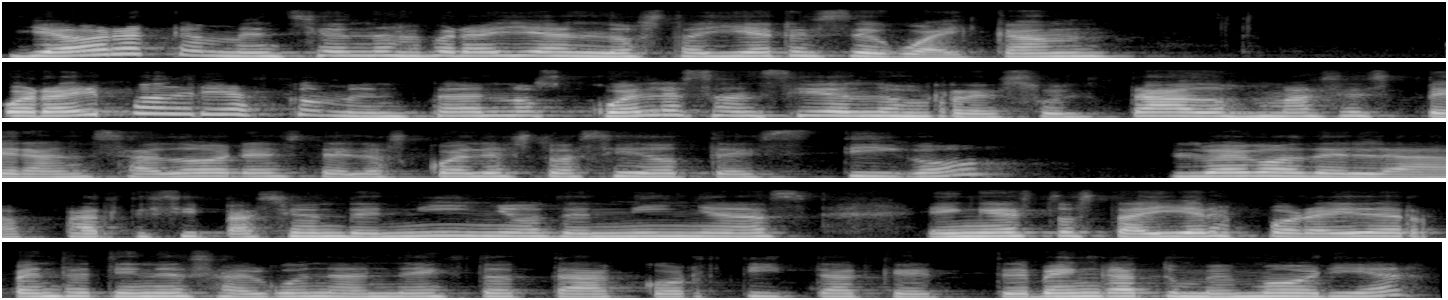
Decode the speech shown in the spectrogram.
Y ahora que mencionas, Brian, los talleres de Huaycán, Por ahí podrías comentarnos cuáles han sido los resultados más esperanzadores de los cuales tú has sido testigo luego de la participación de niños, de niñas en estos talleres. Por ahí de repente tienes alguna anécdota cortita que te venga a tu memoria.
